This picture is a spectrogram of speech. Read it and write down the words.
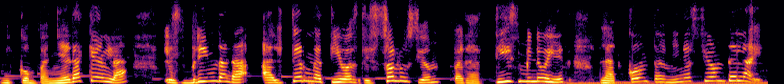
mi compañera Kela les brindará alternativas de solución para disminuir la contaminación del aire.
